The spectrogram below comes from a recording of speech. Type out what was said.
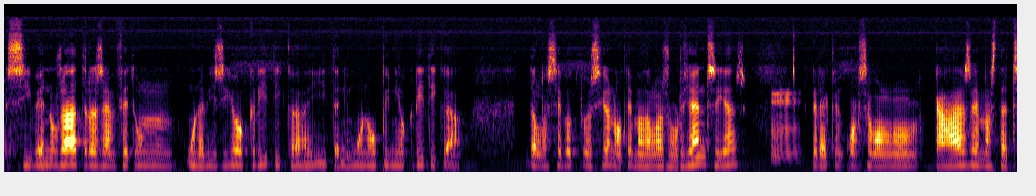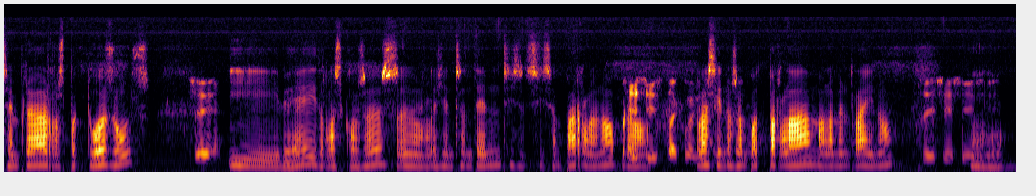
si bé nosaltres hem fet un, una visió crítica i tenim una opinió crítica de la seva actuació en el tema de les urgències, Mhm. crec que en qualsevol cas hem estat sempre respectuosos sí. i bé, i de les coses eh, la gent s'entén si, si se'n parla, no? Però, sí, claríssim, clar, si no se'n pot parlar, malament rai, no? Sí, sí, sí. sí.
